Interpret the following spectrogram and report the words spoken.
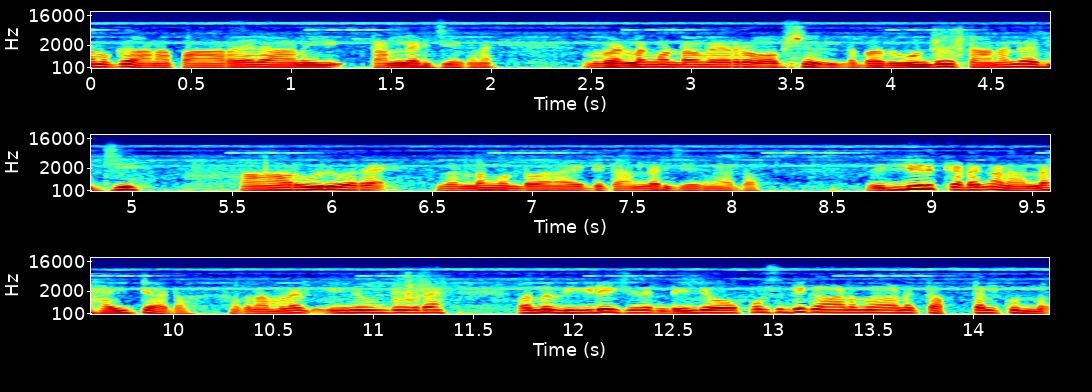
നമുക്ക് കാണാം. പാറയിലാണ് ഈ ടണലടിച്ചേക്കണേ. അപ്പോൾ വെള്ളം കൊണ്ടുപോകാൻ വേറൊരു ഓപ്ഷൻ ഇല്ല അപ്പോൾ അതുകൊണ്ട് ടണലടിച്ച് ആറൂർ വരെ വെള്ളം കൊണ്ടുപോകാനായിട്ട് ടണലടിച്ചേക്കണം കേട്ടോ. വലിയൊരു കിടങ്ങാണ് നല്ല ഹൈറ്റ് ആട്ടോ. അപ്പോൾ നമ്മൾ ഇതിനു മുമ്പ് ഇവിടെ വന്ന് വീഡിയോ ചെയ്തിട്ടുണ്ട്. ഇതിന്റെ ഓപ്പോസിറ്റ് കാണുന്നതാണ് കപ്പൽക്കുന്ന്.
